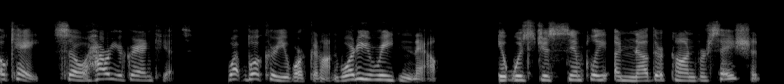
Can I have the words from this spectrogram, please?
okay. So how are your grandkids? What book are you working on? What are you reading now? It was just simply another conversation,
